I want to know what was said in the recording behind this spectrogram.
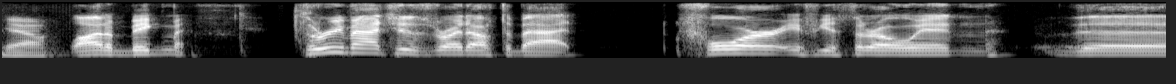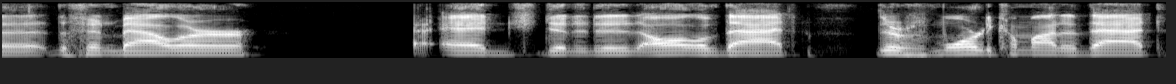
Yeah. A lot of big, ma- three matches right off the bat. Four if you throw in the the Finn Balor, Edge, did it, all of that. There's more to come out of that.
